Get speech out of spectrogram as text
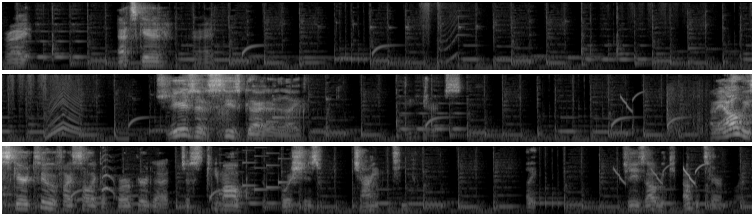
Right. That's good. Alright. Jesus, these guys are like freaking dangerous. I mean, I'll be scared too if I saw like a burger that just came out of the bushes with giant teeth. Like, jeez, I'll be, I'll be terrified.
